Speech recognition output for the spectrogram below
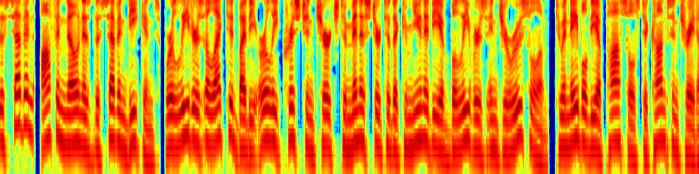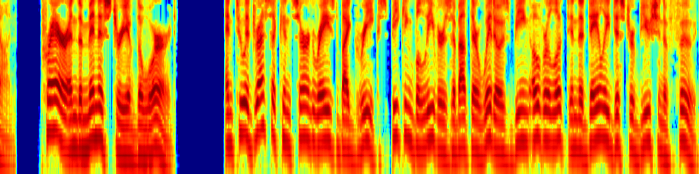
The seven, often known as the seven deacons, were leaders elected by the early Christian Church to minister to the community of believers in Jerusalem, to enable the apostles to concentrate on prayer and the ministry of the Word, and to address a concern raised by Greek-speaking believers about their widows being overlooked in the daily distribution of food.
